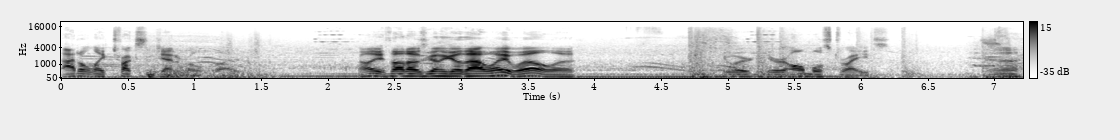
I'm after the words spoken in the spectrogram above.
I don't like trucks in general, but... Well, you thought I was gonna go that way? Well, uh, you were, you're almost right. Uh,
